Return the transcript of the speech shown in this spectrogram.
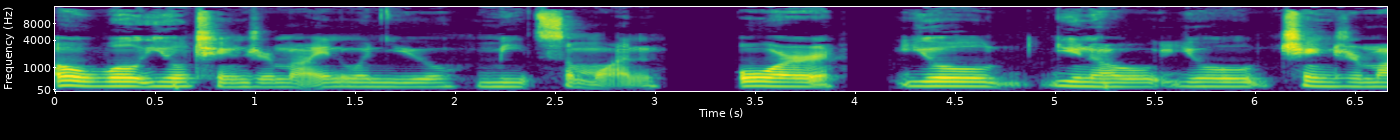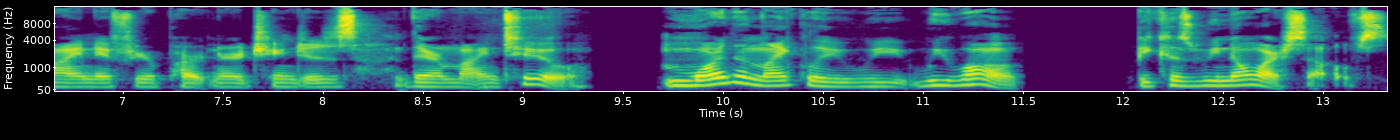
oh, well, you'll change your mind when you meet someone. Or you'll, you know, you'll change your mind if your partner changes their mind too. More than likely, we, we won't because we know ourselves.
